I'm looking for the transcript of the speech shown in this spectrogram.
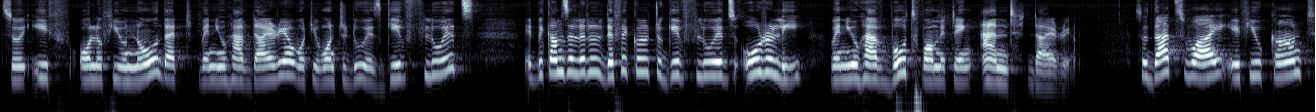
So, if all of you know that when you have diarrhea, what you want to do is give fluids, it becomes a little difficult to give fluids orally when you have both vomiting and diarrhea. So that's why if you can't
